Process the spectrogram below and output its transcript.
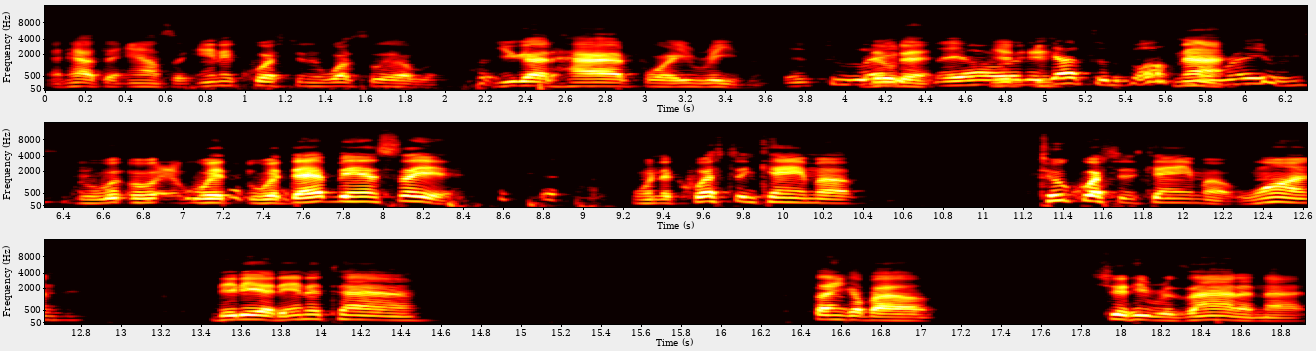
and have to answer any question whatsoever. You got hired for a reason. It's too Do late. that. They already It- got to the Baltimore Nah. Ravens. With, with, with that being said, when the question came up, two questions came up. One, did he at any time think about should he resign or not?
